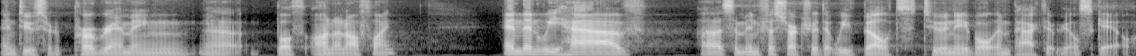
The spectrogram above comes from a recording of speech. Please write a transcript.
and do sort of programming uh, both on and offline. And then we have uh, some infrastructure that we've built to enable impact at real scale.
